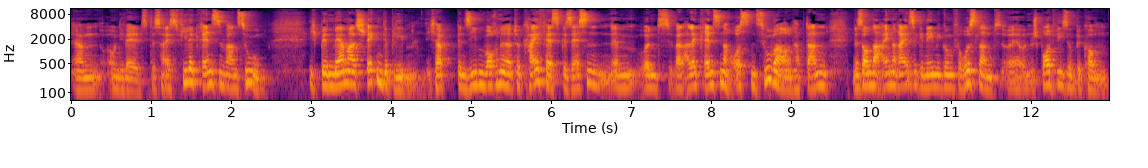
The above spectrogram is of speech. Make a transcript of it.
ähm, um die Welt. Das heißt, viele Grenzen waren zu. Ich bin mehrmals stecken geblieben. Ich hab, bin sieben Wochen in der Türkei festgesessen ähm, und weil alle Grenzen nach Osten zu waren und habe dann eine Sondereinreisegenehmigung für Russland äh, und ein Sportvisum bekommen.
